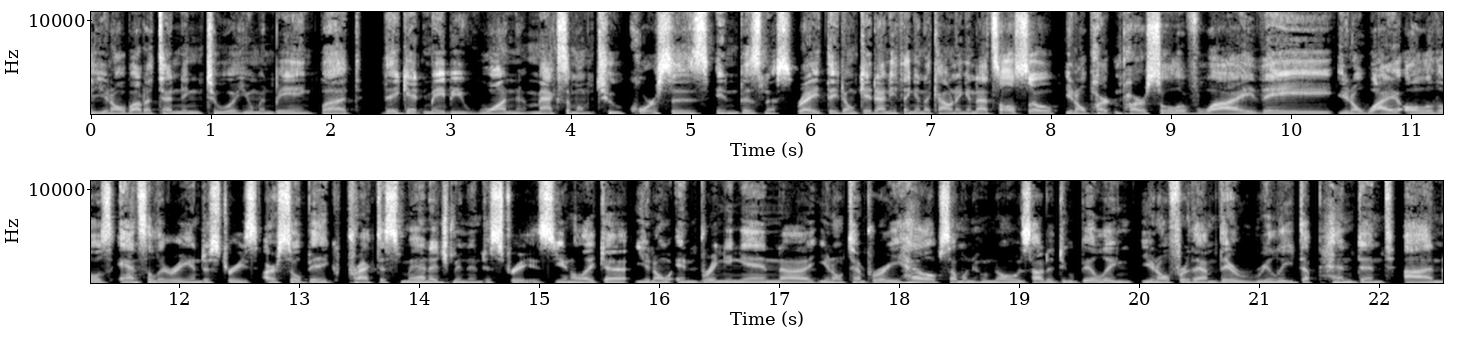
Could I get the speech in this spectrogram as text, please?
you know, about attending to a human being, but they get maybe one, maximum two courses in business, right? They don't get anything in accounting. And that's also, you know, part and parcel of why they, you know, why all of those ancillary industries are so big. Practice management industries, you know, like, uh, you know, and bringing in, uh, you know, temporary help, someone who knows how to do billing, you know, for them. They're really dependent on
